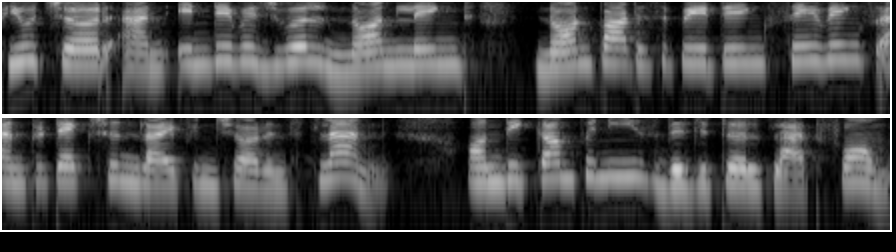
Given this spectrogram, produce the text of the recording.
future and individual non-linked non-participating savings and protection life insurance plan on the company's digital platform.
